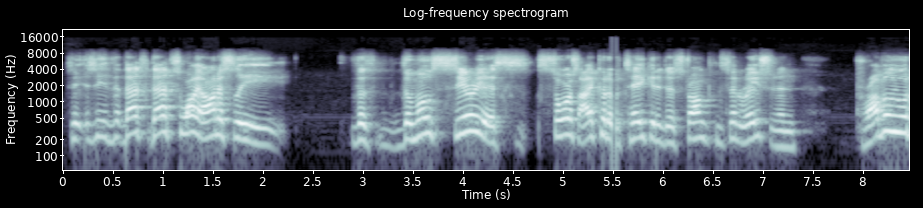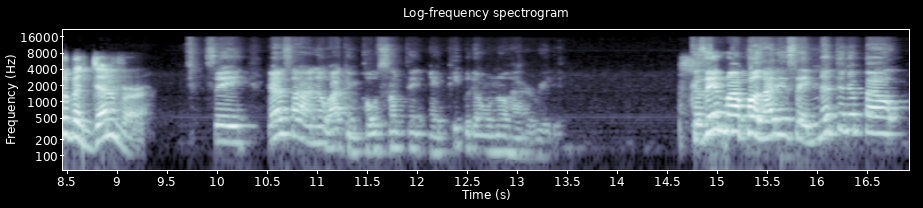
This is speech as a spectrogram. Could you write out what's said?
See, see that's that's why honestly, the the most serious source I could have taken into strong consideration and Probably would have been Denver. See, that's how I know I can post something and people don't know how to read it. Because in my post, I didn't say nothing about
